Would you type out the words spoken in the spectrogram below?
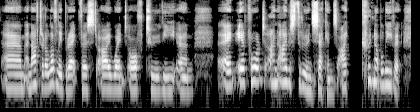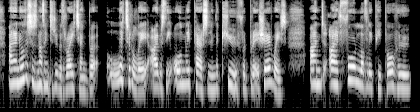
um, and after a lovely breakfast, I went off to the um, airport, and I was through in seconds. I could not believe it. And I know this has nothing to do with writing, but literally, I was the only person in the queue for British Airways. And I had four lovely people who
